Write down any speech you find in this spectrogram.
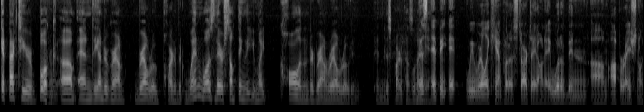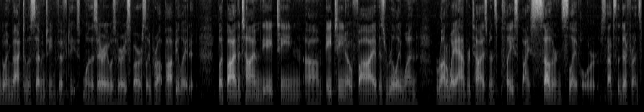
get back to your book mm-hmm. um, and the Underground Railroad part of it. When was there something that you might call an Underground Railroad in in this part of Pennsylvania? This, it be, it, we really can't put a start date on it. It would have been um, operational going back to the 1750s when this area was very sparsely populated. But by the time the 18, um, 1805 is really when runaway advertisements placed by southern slaveholders, that's the difference,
